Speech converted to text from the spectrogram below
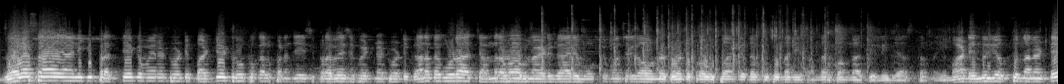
వ్యవసాయానికి ప్రత్యేకమైనటువంటి బడ్జెట్ రూపకల్పన చేసి ప్రవేశపెట్టినటువంటి ఘనత కూడా చంద్రబాబు నాయుడు గారి ముఖ్యమంత్రిగా ఉన్నటువంటి ప్రభుత్వానికి దక్కుతుందని ఈ సందర్భంగా తెలియజేస్తాను ఈ మాట ఎందుకు చెప్తున్నానంటే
